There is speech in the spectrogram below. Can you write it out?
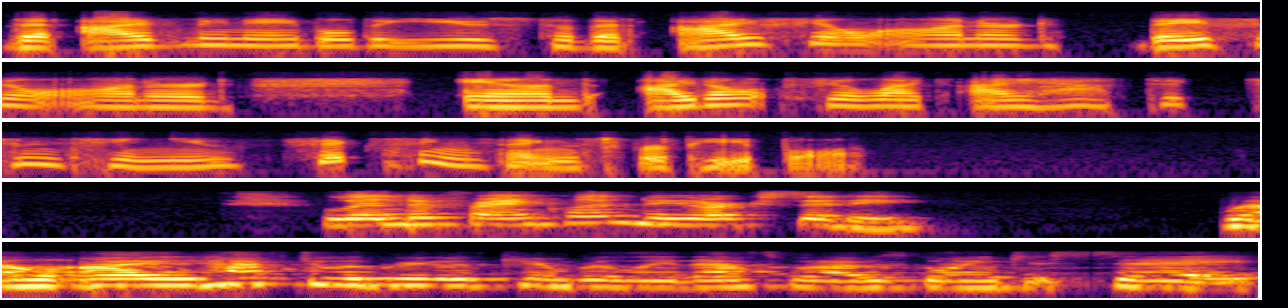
that I've been able to use so that I feel honored, they feel honored, and I don't feel like I have to continue fixing things for people. Linda Franklin, New York City. Well, I have to agree with Kimberly. That's what I was going to say.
